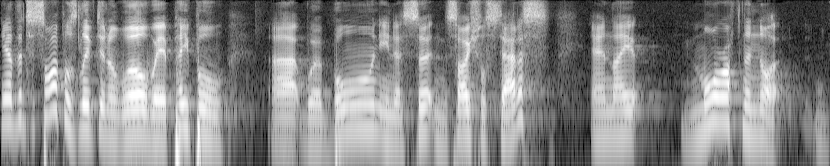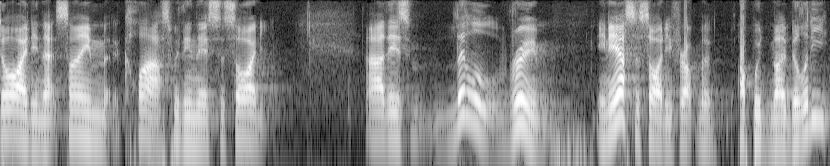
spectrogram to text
Now, the disciples lived in a world where people uh, were born in a certain social status, and they more often than not died in that same class within their society. Uh, there's little room in our society for up, upward mobility,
